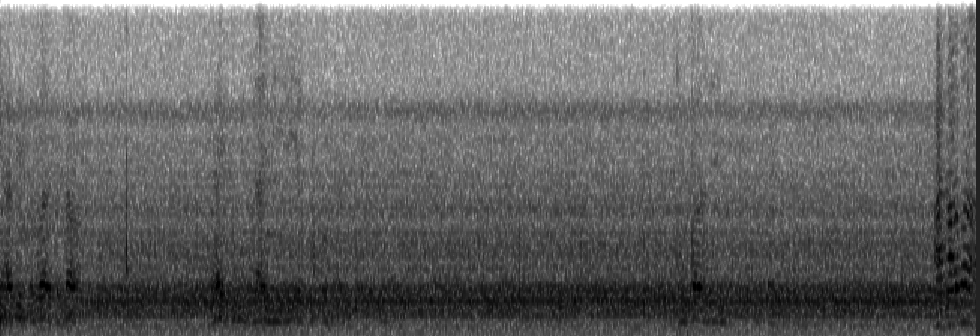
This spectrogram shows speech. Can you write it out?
હાથે કરવા છતાં જાય નહીં એ આ કાળમાં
